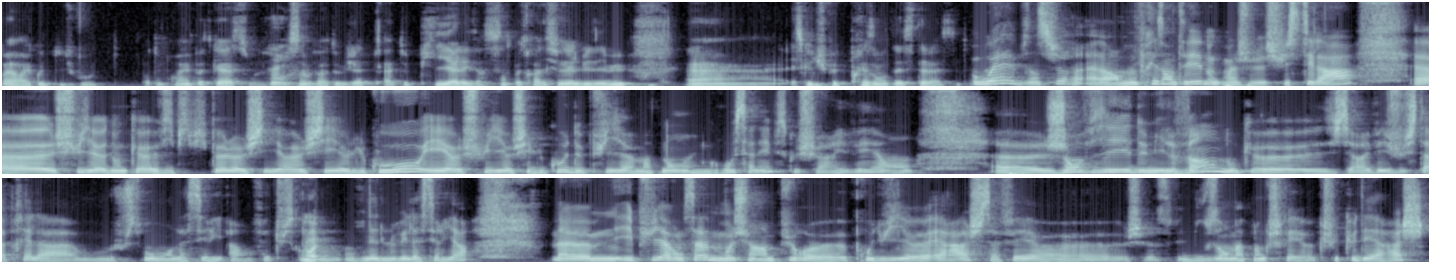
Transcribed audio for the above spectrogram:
Ouais, alors écoute, du coup, pour ton premier podcast, on va Ouais. forcément va t'obliger à, te- à te plier à l'exercice un peu traditionnel du début. Euh, Est-ce que tu peux te présenter, Stella plaît? Ouais, bien sûr. Alors me présenter. Donc moi je suis Stella. Euh, je suis euh, donc euh, VP People chez euh, chez Luco et je suis chez Luco depuis maintenant une grosse année puisque je suis arrivée en euh, janvier 2020. Donc euh, j'y arrivée juste après la juste au moment de la série A en fait, juste quand Ouais. on venait de lever la série A. Euh, et puis avant ça, moi je suis un pur euh, produit euh, RH. Ça fait euh, je- ça fait 12 ans maintenant que je fais que je fais que des RH.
